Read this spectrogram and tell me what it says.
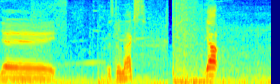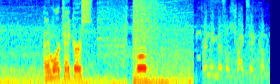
Yay! This dude next. Yep. Any more takers? Boop. Friendly missile strikes incoming.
